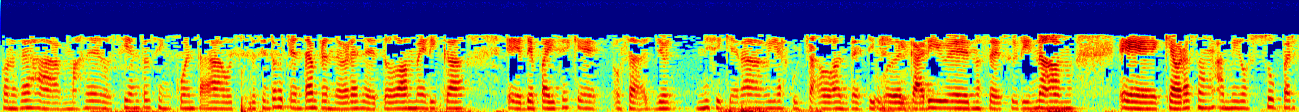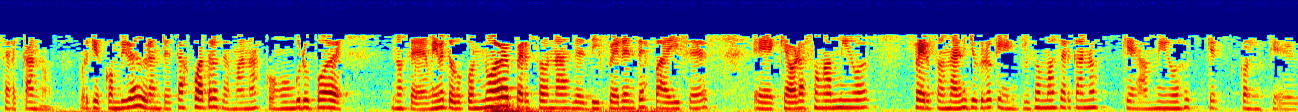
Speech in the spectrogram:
conoces a más de 250, 280 emprendedores de toda América, eh, de países que, o sea, yo ni siquiera había escuchado antes, tipo del Caribe, no sé, Surinam, eh, que ahora son amigos súper cercanos, porque convives durante estas cuatro semanas con un grupo de, no sé, a mí me tocó con nueve personas de diferentes países eh, que ahora son amigos personales, yo creo que incluso más cercanos que amigos que con los que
